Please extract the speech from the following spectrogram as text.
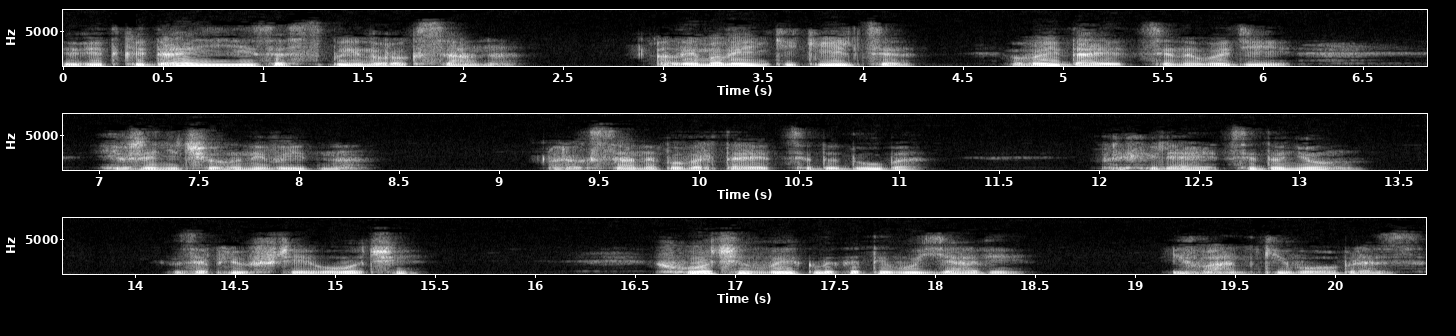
Відкидає її за спину Роксана, але маленькі кільця гойдаються на воді, і вже нічого не видно. Роксана повертається до дуба, прихиляється до нього, заплющує очі, хоче викликати в уяві Іванків образ.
